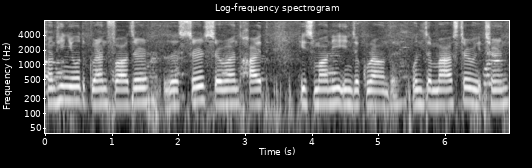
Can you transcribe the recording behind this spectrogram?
Continued grandfather, the third servant hid his money in the ground. When the master returned,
